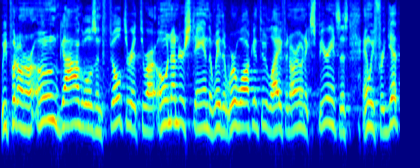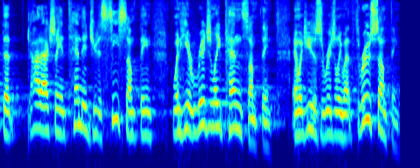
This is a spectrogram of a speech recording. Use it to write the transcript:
We put on our own goggles and filter it through our own understanding, the way that we're walking through life and our own experiences, and we forget that God actually intended you to see something when He originally penned something and when Jesus originally went through something.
